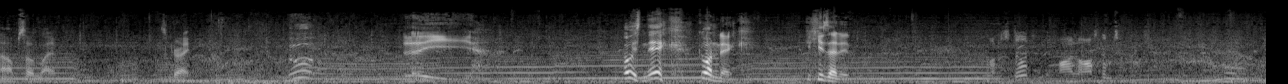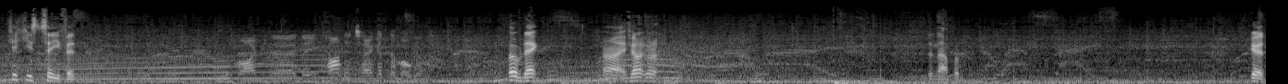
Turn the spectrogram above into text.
oh, I'm so lame. It's great. Ooh. Hey. Oh, it's Nick. Go on, Nick. Kick his head in. Understood? I'll ask them to. Kick his teeth in. Right, uh, they can't attack at the moment. Move, Nick. Alright, if you're not gonna. Didn't happen. Good.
